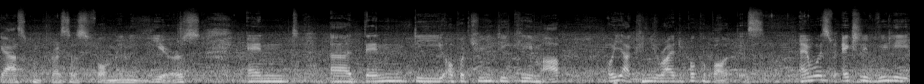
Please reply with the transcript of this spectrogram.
gas compressors for many years, and uh, then the opportunity came up. Oh yeah, can you write a book about this? And it was actually really,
